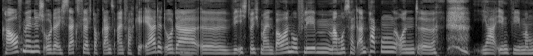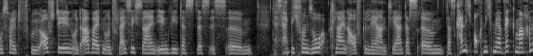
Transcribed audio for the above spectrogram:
kaufmännisch oder ich sag's vielleicht auch ganz einfach geerdet oder mhm. äh, wie ich durch meinen Bauernhof leben, man muss halt anpacken und äh, ja, irgendwie, man muss halt früh aufstehen und arbeiten und fleißig sein, irgendwie, das, das ist, ähm, das habe ich von so klein auf gelernt, ja, das, ähm, das kann ich auch nicht mehr wegmachen,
